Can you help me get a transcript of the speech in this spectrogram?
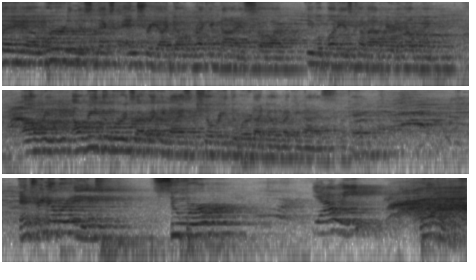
a uh, word in this next entry I don't recognize, so evil Bunny has come out here to help me. I'll read, I'll read the words I recognize, and she'll read the word I don't recognize, okay? Entry number eight, super Yowie. brothers.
